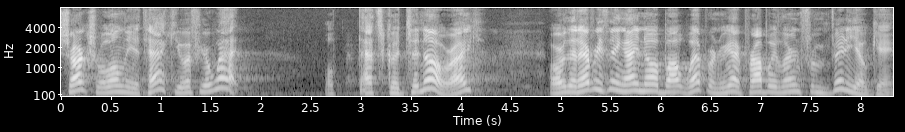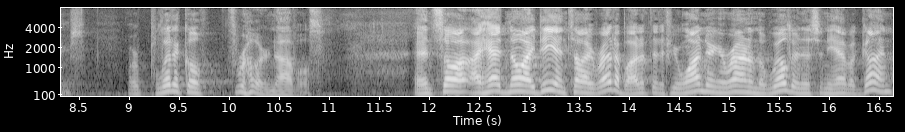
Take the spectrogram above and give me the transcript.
Sharks will only attack you if you're wet. Well, that's good to know, right? Or that everything I know about weaponry I probably learned from video games or political thriller novels. And so I had no idea until I read about it that if you're wandering around in the wilderness and you have a gun,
